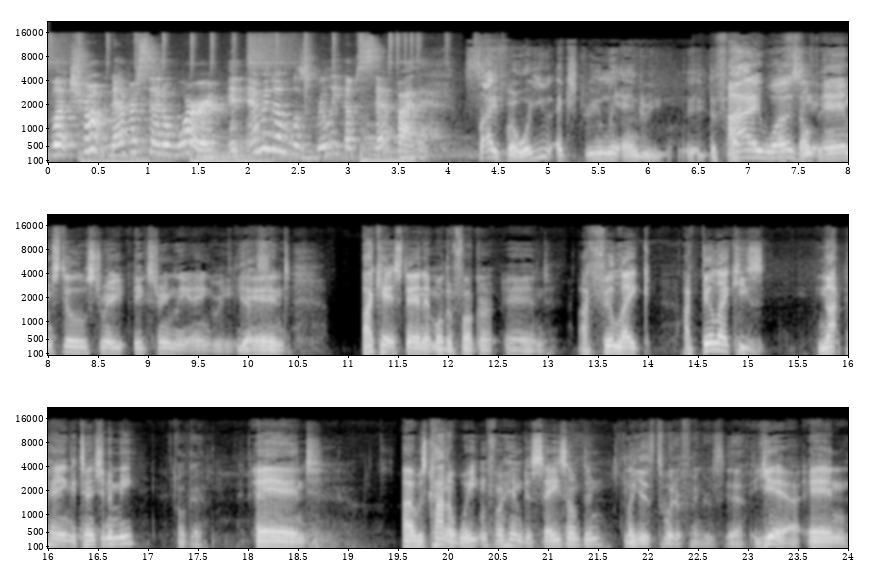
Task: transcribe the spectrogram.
But Trump never said a word, and Eminem was really upset by that. Cypher, were you extremely angry? If I, I was I and it. am still straight, extremely angry. Yes. And I can't stand that motherfucker. And I feel like I feel like he's not paying attention to me. Okay. And I was kind of waiting for him to say something. Like his Twitter fingers, yeah. Yeah, and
